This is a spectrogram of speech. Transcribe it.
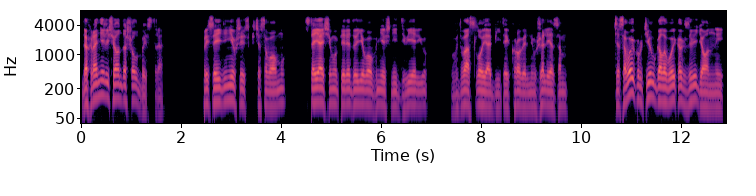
До хранилища он дошел быстро. Присоединившись к часовому, стоящему перед его внешней дверью, в два слоя обитой кровельным железом, часовой крутил головой, как заведенный,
